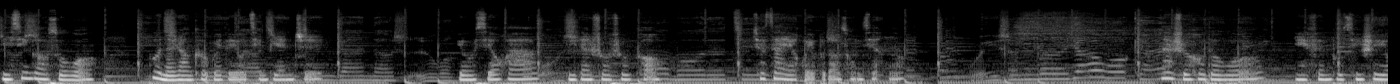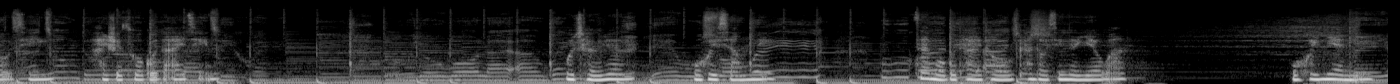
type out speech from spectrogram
理性告诉我，不能让可贵的友情变质。有些话一旦说出口，就再也回不到从前了。那时候的我也分不清是友情还是错过的爱情。我承认我会想你，在某个抬头看到星的夜晚，我会念你，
